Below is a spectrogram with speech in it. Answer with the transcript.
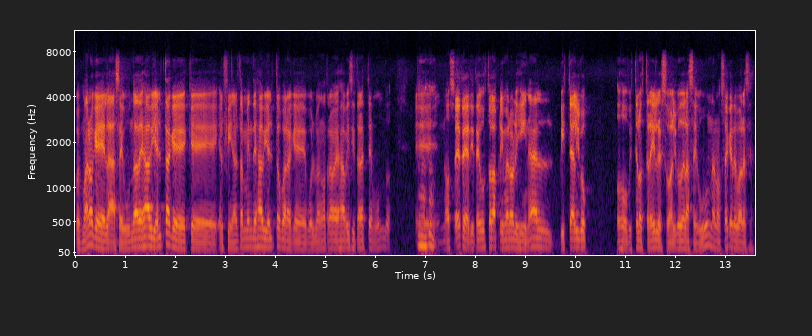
pues mano, que la segunda deja abierta, que, que el final también deja abierto para que vuelvan otra vez a visitar este mundo. Eh, No sé, ¿te, ¿a ti te gustó la primera original? ¿Viste algo o viste los trailers o algo de la segunda? No sé, ¿qué te parece?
